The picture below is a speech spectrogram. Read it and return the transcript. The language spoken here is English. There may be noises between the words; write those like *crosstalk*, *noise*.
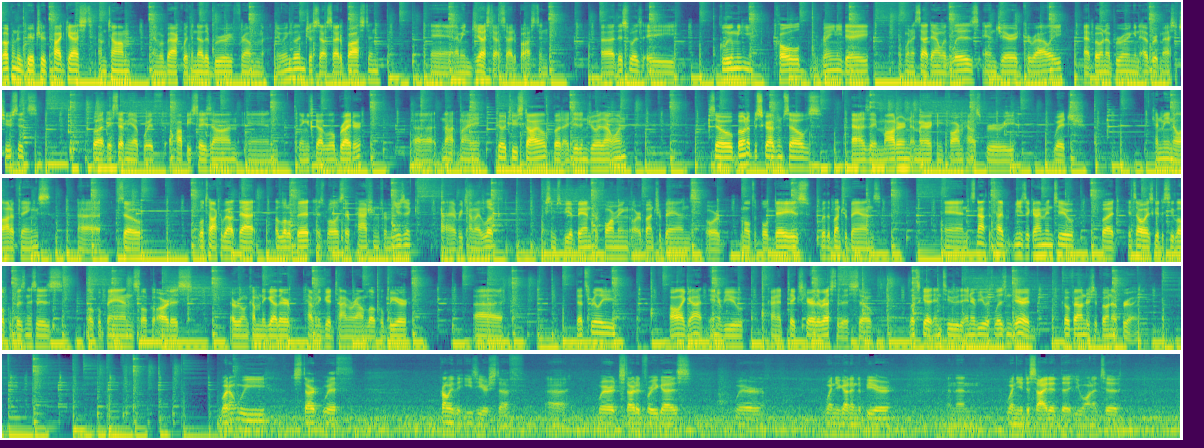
Welcome to the Beer Truth Podcast. I'm Tom, and we're back with another brewery from New England, just outside of Boston. And I mean, just outside of Boston. Uh, this was a gloomy, cold, rainy day when I sat down with Liz and Jared Kiraly at Bone Up Brewing in Everett, Massachusetts. But they set me up with a hoppy saison, and things got a little brighter. Uh, not my go-to style, but I did enjoy that one. So Bone Up describes themselves as a modern American farmhouse brewery, which can mean a lot of things. Uh, so we'll talk about that a little bit, as well as their passion for music. Uh, every time I look, there seems to be a band performing, or a bunch of bands, or multiple days with a bunch of bands. And it's not the type of music I'm into, but it's always good to see local businesses, local bands, local artists, everyone coming together, having a good time around local beer. Uh, that's really all I got. Interview kind of takes care of the rest of this. So let's get into the interview with Liz and Jared, co founders at Bone Up Brewing. Why don't we start with probably the easier stuff? Uh, where it started for you guys, where when you got into beer, and then when you decided that you wanted to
